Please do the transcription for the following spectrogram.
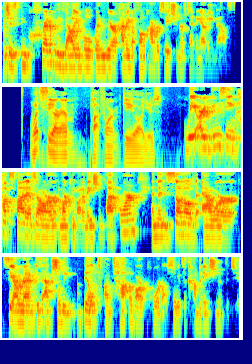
which is incredibly valuable when we're having a phone conversation or sending out emails. What CRM platform do you all use? we are using HubSpot as our marketing automation platform, and then some of our CRM is actually built on top of our portal. So it's a combination of the two.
